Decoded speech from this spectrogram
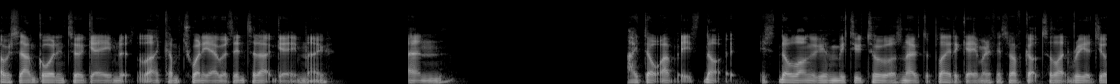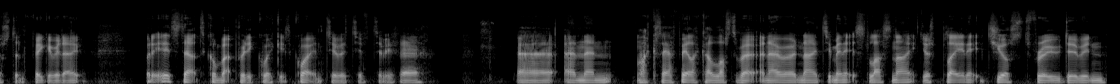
obviously I'm going into a game that like I'm 20 hours into that game now, and I don't have. It's not. It's no longer giving me tutorials now to play the game or anything, so I've got to like readjust and figure it out. But it did start to come back pretty quick. It's quite intuitive, to be fair. Uh, and then, like I say, I feel like I lost about an hour and 90 minutes last night just playing it, just through doing,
